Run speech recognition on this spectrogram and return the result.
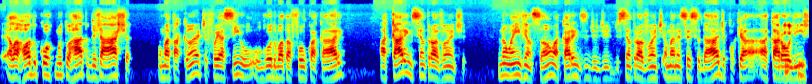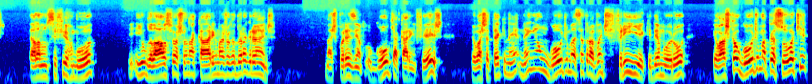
Ela roda o corpo muito rápido e já acha uma atacante. Foi assim o, o gol do Botafogo com a Karen. A Karen de centroavante não é invenção, a Karen de, de, de centroavante é uma necessidade, porque a, a Carol Lins ela não se firmou e, e o Glaucio achou na Karen uma jogadora grande. Mas, por exemplo, o gol que a Karen fez, eu acho até que nem, nem é um gol de uma centroavante fria, que demorou. Eu acho que é o gol de uma pessoa que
